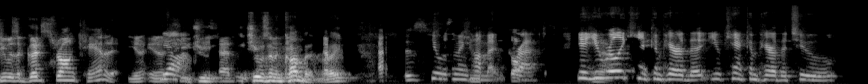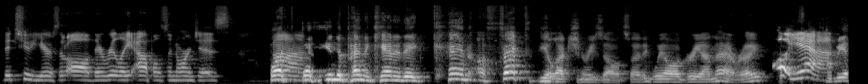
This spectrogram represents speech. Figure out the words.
She was a good, strong candidate. You know, you know Yeah. she, She was, had, she was an incumbent, right? She was an she incumbent, correct? Yeah, you Yeah. really can't compare the you can't compare the two the two years at all. They're really apples and oranges. But Um, but the independent candidate can affect the election results. I think we all agree on that, right? Oh yeah, to be a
